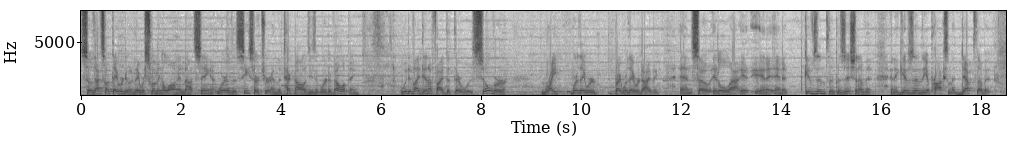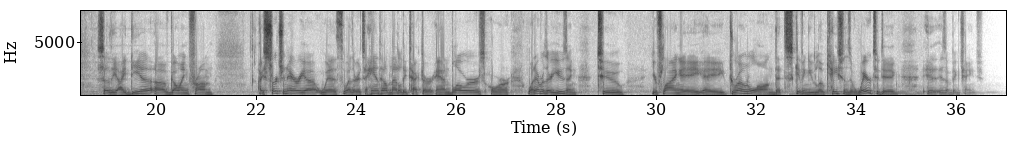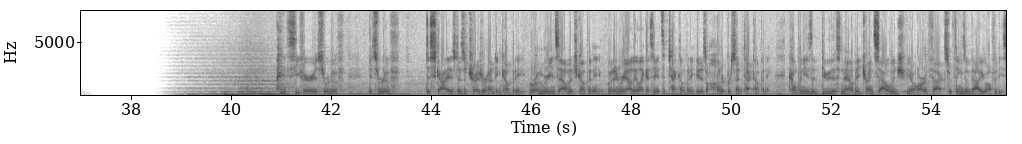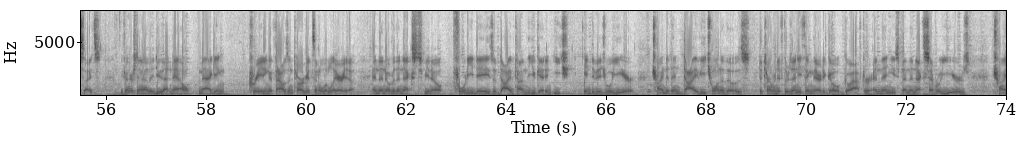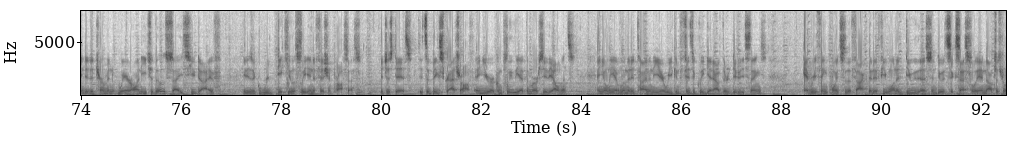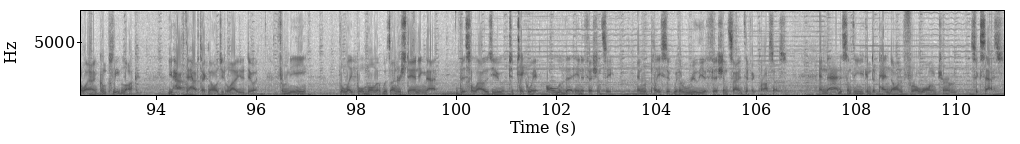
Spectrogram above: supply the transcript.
So that's what they were doing. They were swimming along and not seeing it. Where the Sea Searcher and the technologies that we're developing would have identified that there was silver right where they were right where they were diving. And so it'll it and it, and it gives them the position of it and it gives them the approximate depth of it So the idea of going from I search an area with whether it's a handheld metal detector and blowers or whatever they're using to you're flying a, a drone along that's giving you locations of where to dig is, is a big change. Seafarer is sort of it's sort of disguised as a treasure hunting company or a marine salvage company, but in reality, like I say, it's a tech company. It is 100% tech company. Companies that do this now, they try and salvage, you know, artifacts or things of value off of these sites. If you understand how they do that now, magging, creating a thousand targets in a little area. And then over the next, you know, 40 days of dive time that you get in each individual year, trying to then dive each one of those, determine if there's anything there to go, go after, and then you spend the next several years trying to determine where on each of those sites you dive. It is a ridiculously inefficient process. It just is. It's a big scratch off, and you're completely at the mercy of the elements, and you only have limited time in the year where you can physically get out there to do these things everything points to the fact that if you want to do this and do it successfully and not just rely on complete luck, you have to have technology to allow you to do it. For me, the light bulb moment was understanding that this allows you to take away all of that inefficiency and replace it with a really efficient scientific process. And that is something you can depend on for a long-term success.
